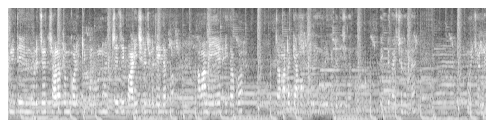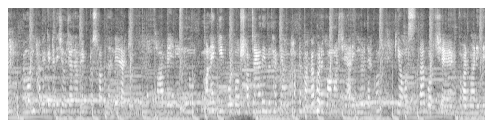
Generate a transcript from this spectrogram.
এমনিতে ইন্দুরে যে চালাতন করে, কি বলব, মনে হচ্ছে যে বাড়ি ছেড়ে চলে যায় দেখো, আমার মেয়ের, এই দেখো, জামাটা কেমন করে ইন্দুরে কেটে দিয়েছে, দেখো। দেখতে পাচ্ছ তোমরা? ওই জন্য এমনভাবে কেটে দিয়েছে, ওই জন্য আমি একটু সাবধানে রাখি। মানে কি বলব, সব জায়গাতে ইন্দুর থাকে আমি ভাবতে পাকা ঘরে কম আসে। আর ইন্দুর দেখো কি অবস্থা করছে ঘর বাড়িতে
